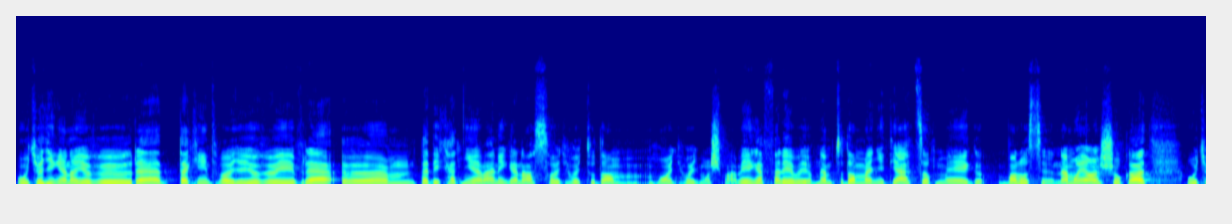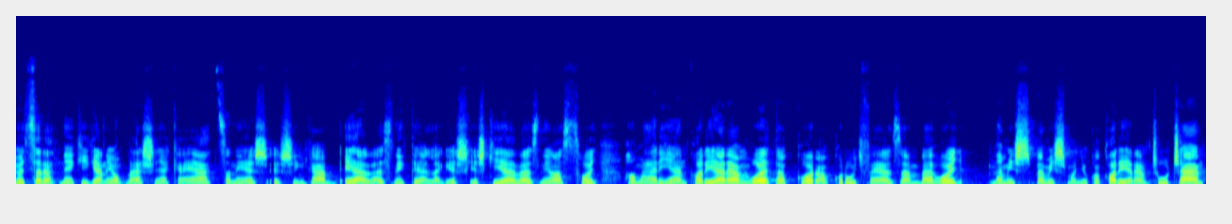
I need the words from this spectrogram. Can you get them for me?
Úgyhogy igen, a jövőre tekintve, vagy a jövő évre, öm, pedig hát nyilván igen az, hogy, hogy tudom, hogy, hogy most már vége felé vagyok, nem tudom mennyit játszok még, valószínűleg nem olyan sokat, úgyhogy szeretnék igen jobb versenyeken játszani, és, és inkább élvezni tényleg, és, és kielvezni azt, hogy ha már ilyen karrierem volt, akkor, akkor úgy fejezzem be, hogy nem is, nem is mondjuk a karrierem csúcsán,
